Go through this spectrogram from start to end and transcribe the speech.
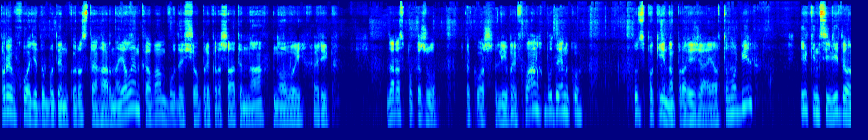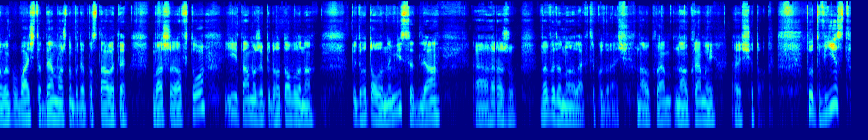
При вході до будинку росте гарна ялинка, вам буде що прикрашати на новий рік. Зараз покажу також лівий фланг будинку. Тут спокійно проїжджає автомобіль. І в кінці відео ви побачите, де можна буде поставити ваше авто, і там уже підготовлено, підготовлене місце для гаражу. Виведено електрику, до речі, на, окрем, на окремий е, щиток. Тут в'їзд.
